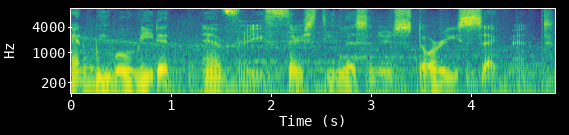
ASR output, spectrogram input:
and we will read it every Thirsty Listener Story segment.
